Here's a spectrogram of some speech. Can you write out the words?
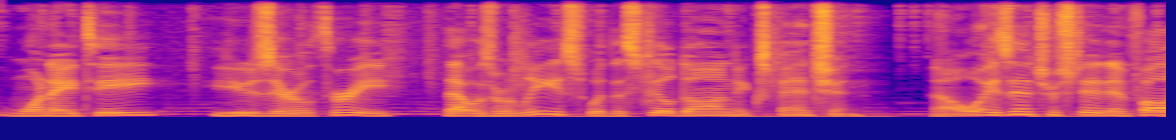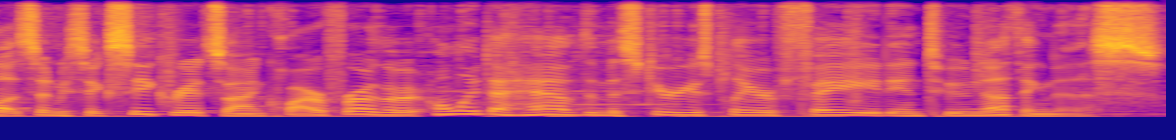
1AT U03 that was released with the Steel Dawn expansion. Now, always interested in Fallout 76 secrets, I inquire further only to have the mysterious player fade into nothingness.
